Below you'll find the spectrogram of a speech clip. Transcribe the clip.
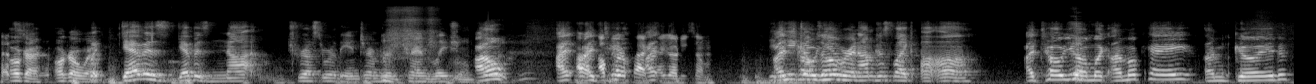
That's Okay, true. I'll go with. But Geb is Geb is not trustworthy in terms of translation. I'll. I I, I'll be tell, right back. I, I, gotta do something. He, I he comes you- over and I'm just like, uh uh I tell you, I'm like I'm okay. I'm good.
